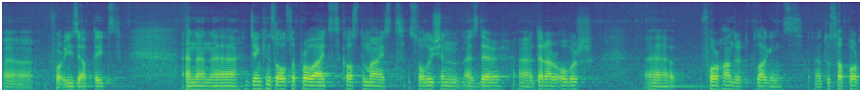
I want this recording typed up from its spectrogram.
uh, for easy updates. And then uh, Jenkins also provides customized solution as there, uh, there are over uh, 400 plugins to support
